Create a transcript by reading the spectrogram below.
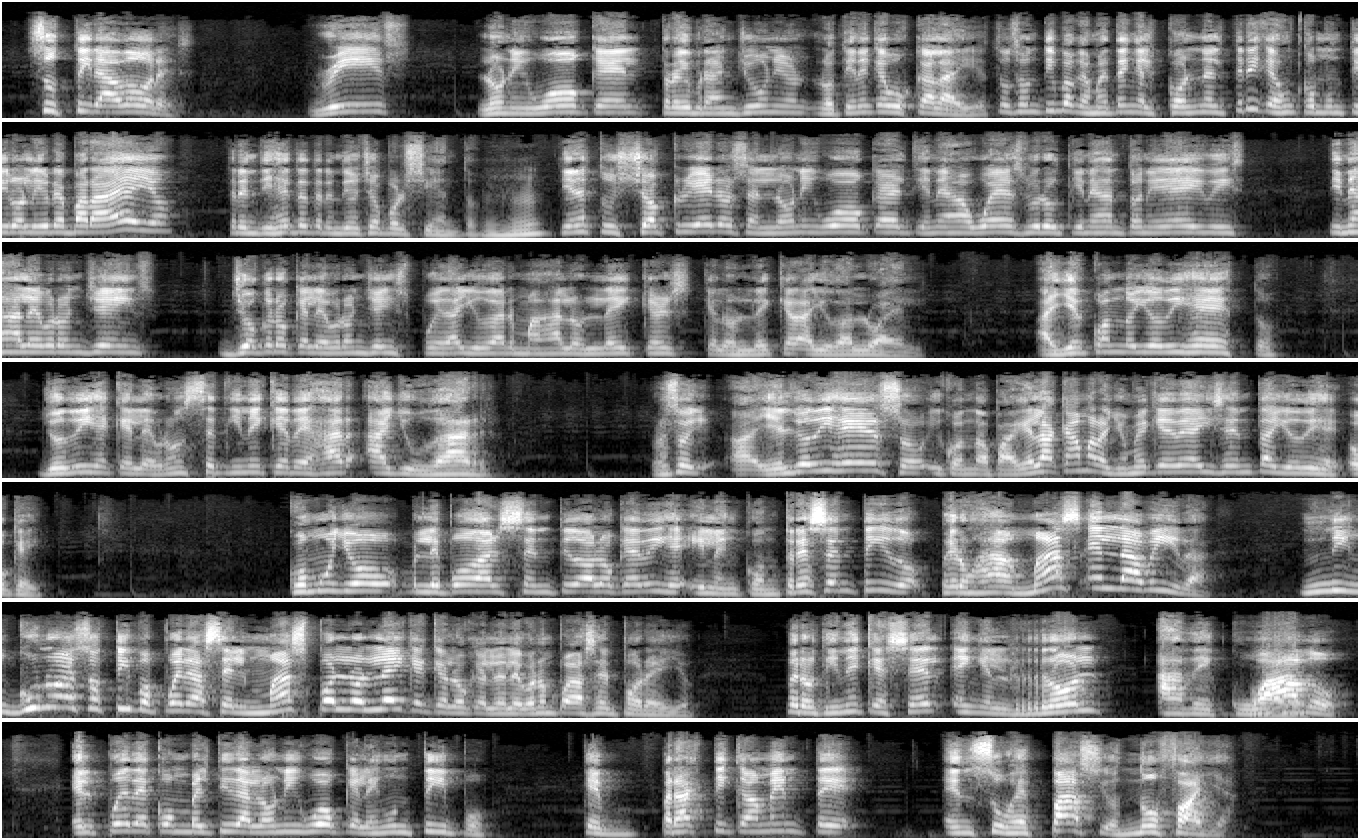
Sus tiradores. Reeves, Lonnie Walker, Troy Brown Jr., lo tienen que buscar ahí. Estos son tipos que meten el corner trick, que es un- como un tiro libre para ellos. 37-38%. Tienes tus shot creators en Lonnie Walker, tienes a Westbrook, tienes a Anthony Davis, tienes a LeBron James. Yo creo que LeBron James puede ayudar más a los Lakers que los Lakers ayudarlo a él. Ayer cuando yo dije esto, yo dije que LeBron se tiene que dejar ayudar. Por eso, ayer yo dije eso y cuando apagué la cámara yo me quedé ahí sentado y yo dije, ok, ¿cómo yo le puedo dar sentido a lo que dije? Y le encontré sentido, pero jamás en la vida ninguno de esos tipos puede hacer más por los Lakers que lo que LeBron puede hacer por ellos. Pero tiene que ser en el rol adecuado. Él puede convertir a Lonnie Walker en un tipo que prácticamente en sus espacios no falla.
